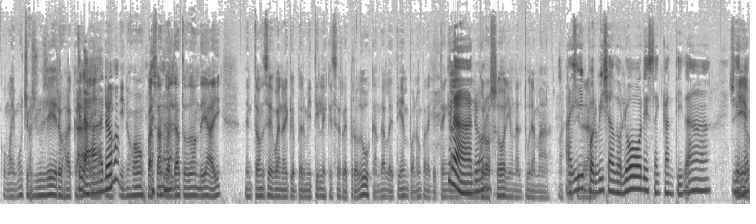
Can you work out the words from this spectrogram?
como hay muchos yuyeros acá claro. y, nos vamos pasando el dato donde hay, entonces bueno, hay que permitirles que se reproduzcan, darle tiempo, ¿no? Para que tengan un grosor y una altura más, Ahí por Villa Dolores hay cantidad. y en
